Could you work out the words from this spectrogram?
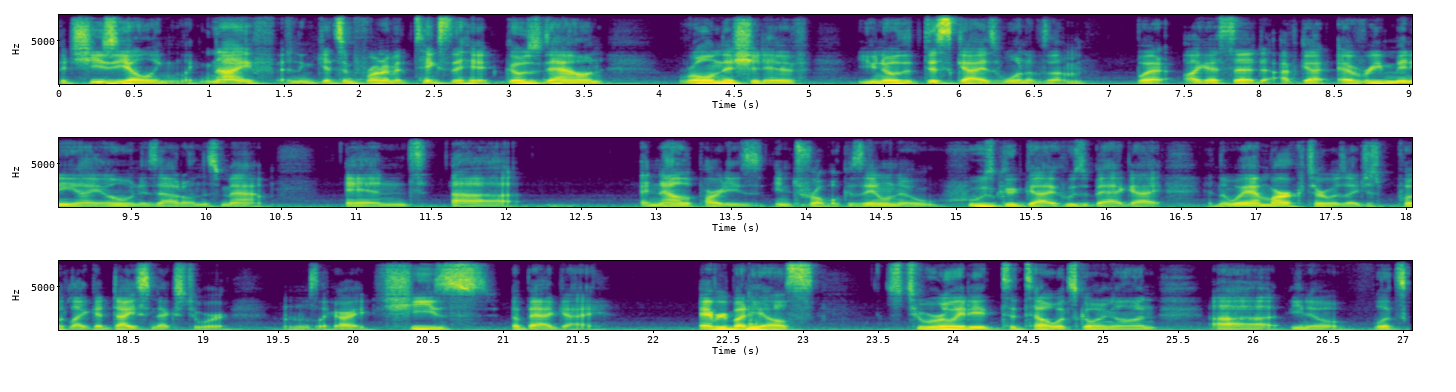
but she's yelling like knife and then gets in front of it, takes the hit, goes down, roll initiative. You know that this guy is one of them. But like I said, I've got every mini I own is out on this map. And uh, and now the party's in trouble because they don't know who's good guy, who's a bad guy. And the way I marked her was I just put like a dice next to her, and I was like, all right, she's a bad guy. Everybody else, it's too early to, to tell what's going on. Uh, you know, let's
